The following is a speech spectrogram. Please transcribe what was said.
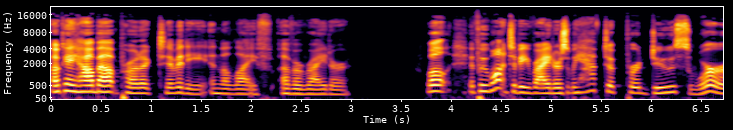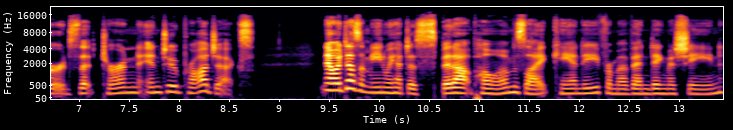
Okay, how about productivity in the life of a writer? Well, if we want to be writers, we have to produce words that turn into projects. Now, it doesn't mean we have to spit out poems like candy from a vending machine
